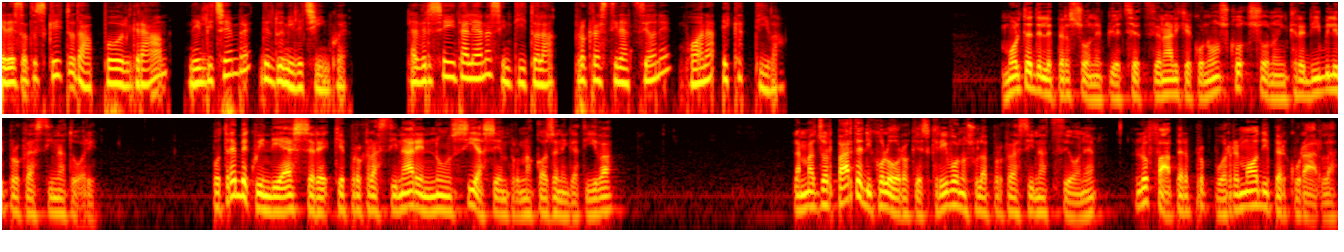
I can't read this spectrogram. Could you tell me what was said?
ed è stato scritto da Paul Graham nel dicembre del 2005. La versione italiana si intitola Procrastinazione buona e cattiva. Molte delle persone più eccezionali che conosco sono incredibili procrastinatori. Potrebbe quindi essere che procrastinare non sia sempre una cosa negativa? La maggior parte di coloro che scrivono sulla procrastinazione lo fa per proporre modi per curarla.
